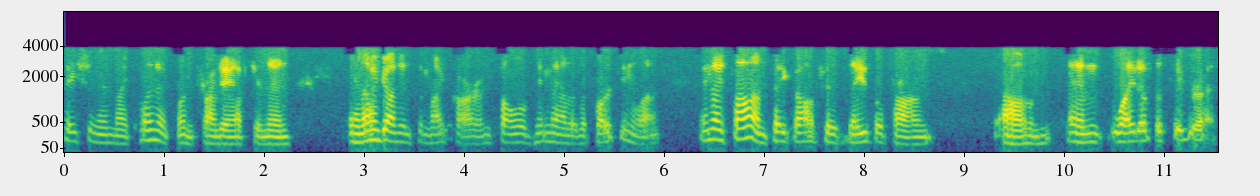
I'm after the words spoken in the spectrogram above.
patient in my clinic one Friday afternoon, and I got into my car and followed him out of the parking lot. And I saw him take off his nasal prongs um, and light up a cigarette.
